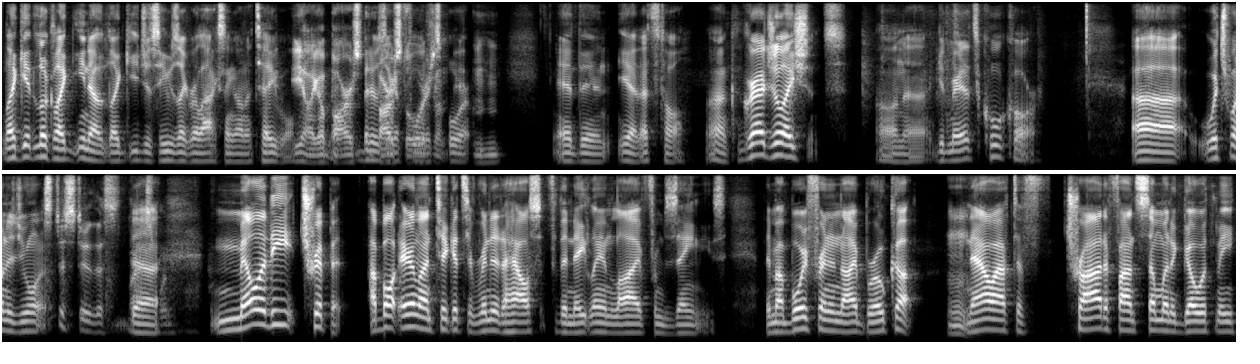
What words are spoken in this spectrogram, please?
like it looked like you know, like you just he was like relaxing on a table. Yeah, like a bar, but it was bar like a Ford or something. Explorer. hmm And then, yeah, that's tall. Uh, congratulations on uh, getting married. That's a cool car. Uh, which one did you want? Let's just do this The- last one. Melody Trippett. I bought airline tickets and rented a house for the Nateland Live from Zanies. Then my boyfriend and I broke up. Mm. Now I have to f- try to find someone to go with me.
